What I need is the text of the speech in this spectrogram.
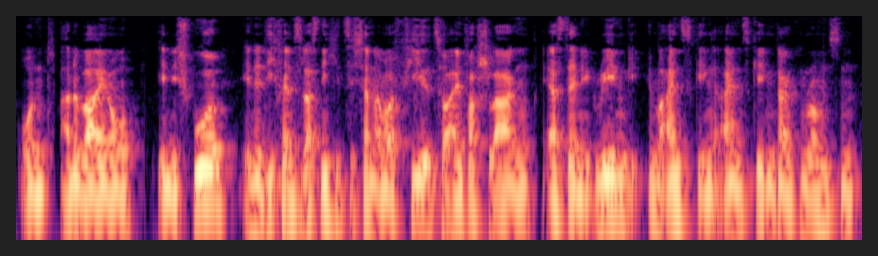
und Adebayo in die Spur. In der Defense lassen die Heat sich dann aber viel zu einfach schlagen. Erst Danny Green im 1 gegen 1 gegen Duncan Robinson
